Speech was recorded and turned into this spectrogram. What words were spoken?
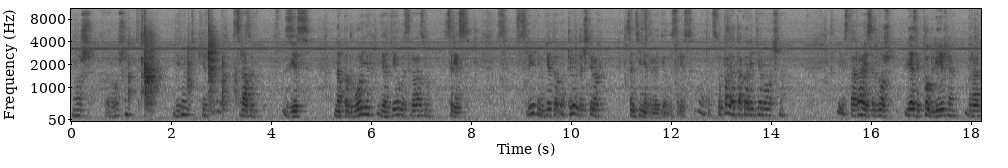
Нож хороший. Берем теперь сразу здесь на подвое я делаю сразу срез. В среднем где-то от 3 до 4 сантиметров я делаю срез. Вот отступаю так ориентировочно. И стараюсь нож лезвие поближе брать.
